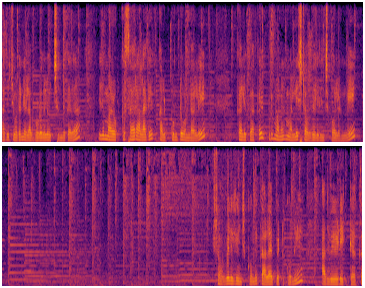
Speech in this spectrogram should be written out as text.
అది చూడండి ఇలా బుడగలు వచ్చింది కదా. ఇది మరొక్కసారి అలాగే కలుపుకుంటూ ఉండాలి. కలిపాక ఇప్పుడు మనం మళ్ళీ స్టవ్ వెలిగించుకోవాలండి. స్టవ్ వెలిగించుకొని కళాయి పెట్టుకొని అది వేడెక్కాక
